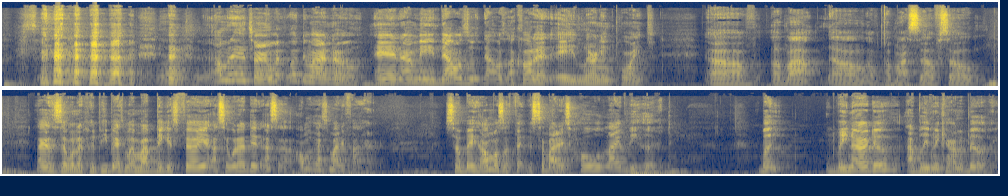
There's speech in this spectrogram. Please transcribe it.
I'm an intern. What, what do I know? And I mean, that was that was I call that a learning point of of my um of, of myself. So, like I said, when i people ask me my biggest failure, I said what I did. I said, oh my god, somebody fired. So basically, almost affected somebody's whole livelihood. But but you know what I do? I believe in accountability.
